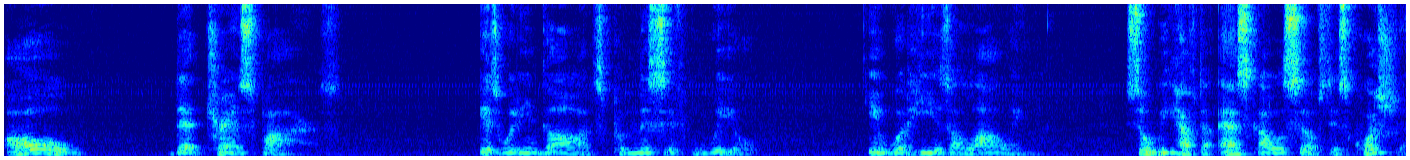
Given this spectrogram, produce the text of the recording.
All that transpires is within God's permissive will in what he is allowing. So we have to ask ourselves this question.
